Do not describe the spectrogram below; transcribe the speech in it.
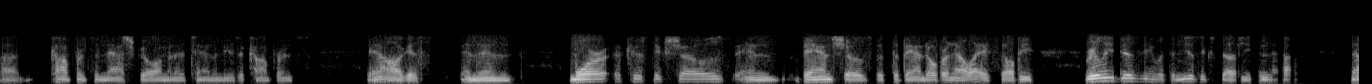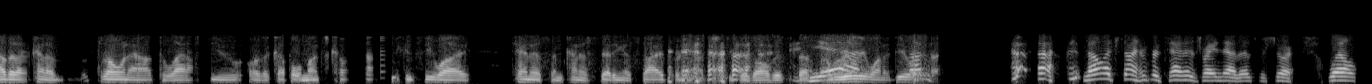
a conference in Nashville. I'm going to attend a music conference in August, and then more acoustic shows and band shows with the band over in LA. So I'll be really busy with the music stuff. You can now, now that I've kind of thrown out the last few or the couple of months coming up, you can see why tennis I'm kind of setting aside for now just because all this stuff yeah. I really want to do it. Not much time for tennis right now, that's for sure. Well,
